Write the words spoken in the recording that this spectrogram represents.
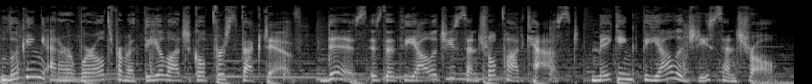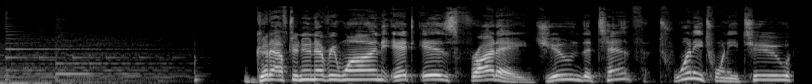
Looking at our world from a theological perspective, this is the Theology Central Podcast, making theology central. Good afternoon, everyone. It is Friday, June the 10th, 2022.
